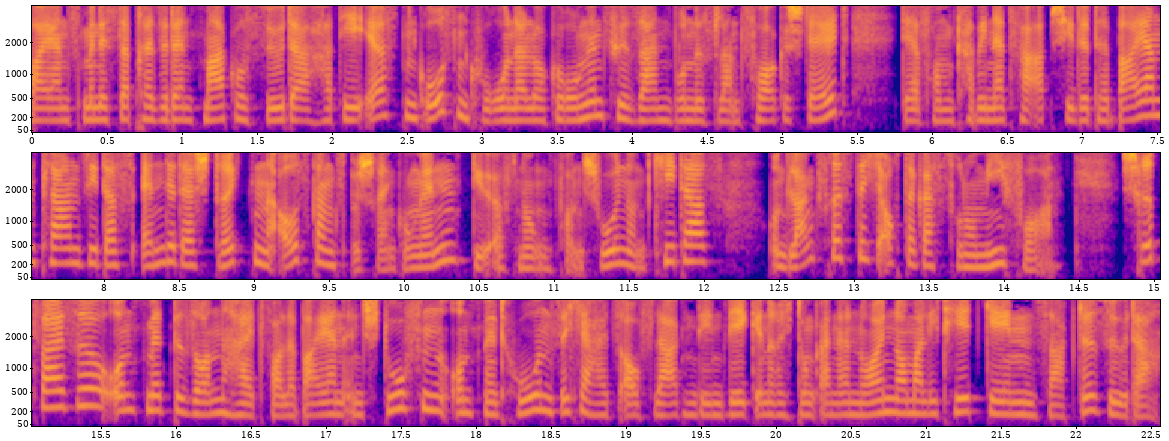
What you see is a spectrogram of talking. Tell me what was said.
Bayerns Ministerpräsident Markus Söder hat die ersten großen Corona-Lockerungen für sein Bundesland vorgestellt. Der vom Kabinett verabschiedete Bayern-Plan sieht das Ende der strikten Ausgangsbeschränkungen, die Öffnung von Schulen und Kitas und langfristig auch der Gastronomie vor. Schrittweise und mit Besonnenheit wolle Bayern in Stufen und mit hohen Sicherheitsauflagen den Weg in Richtung einer neuen Normalität gehen, sagte Söder.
